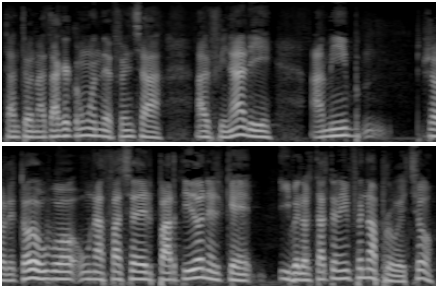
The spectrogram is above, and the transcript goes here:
tanto en ataque como en defensa al final y a mí sobre todo hubo una fase del partido en el que Iberostar Tenerife no aprovechó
